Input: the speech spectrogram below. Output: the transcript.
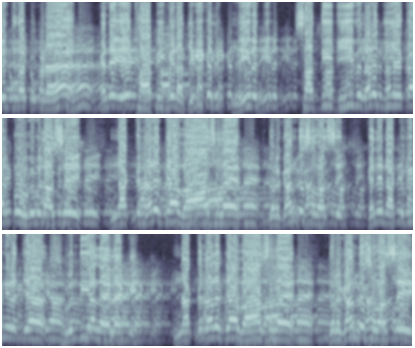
ਇੰਚ ਦਾ ਟੁਕੜਾ ਹੈ। ਕਹਿੰਦੇ ਇਹ ਖਾ ਪੀ ਕੇ ਰੱਜ ਗਈ ਕਦੇ? ਨਹੀਂ ਰੱਜੀ। ਸਾਦੀ ਜੀਵ ਨਰ ਜੀਏ ਕਰ ਭੋਗ ਵਿਲਾਸੇ। ਨੱਕ ਨ ਰੱਜਿਆ ਵਾਸ ਲੈ। ਦੁਰਗੰਧ ਸਵਾਸੇ। ਕਹਿੰਦੇ ਨੱਕ ਵੀ ਨਹੀਂ ਰੱਜਿਆ ਸੁਗੰਧੀਆਂ ਲੈ ਲੈ ਕੇ। ਨੱਕ ਨ ਰੱਜਿਆ ਵਾਸ ਲੈ। ਦੁਰਗੰਧ ਸਵਾਸੇ।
